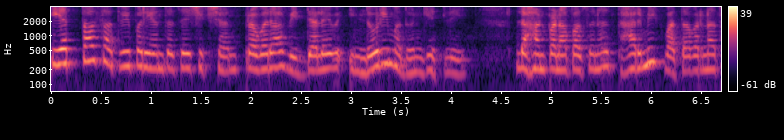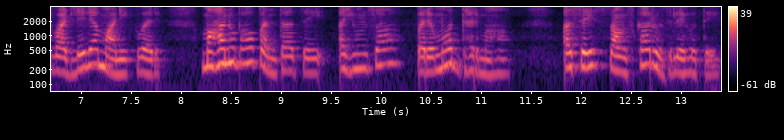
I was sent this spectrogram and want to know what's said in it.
इयत्ता सातवीपर्यंतचे शिक्षण प्रवरा विद्यालय इंदोरीमधून घेतले. लहानपणापासूनच धार्मिक वातावरणात वाढलेल्या माणिकवर महानुभाव पंथाचे अहिंसा परमोद्धर्म असे संस्कार रुजले होते.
